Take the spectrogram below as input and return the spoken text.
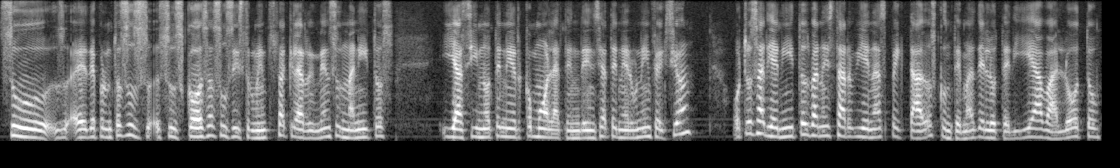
sus eh, de pronto sus, sus cosas, sus instrumentos para que le arreglen sus manitos y así no tener como la tendencia a tener una infección. Otros arianitos van a estar bien aspectados con temas de lotería, baloto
